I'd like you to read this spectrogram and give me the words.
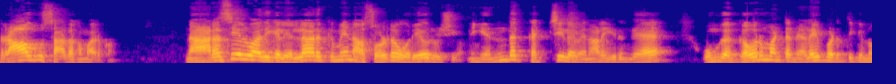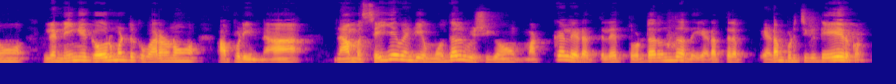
ராகு சாதகமா இருக்கணும். நான் அரசியல்வாதிகள் எல்லாருக்குமே நான் சொல்ற ஒரே ஒரு விஷயம். நீங்க எந்த கட்சியில வேணாலும் இருங்க. உங்க கவர்மெண்ட்டை நிலைப்படுத்திக்கணும் இல்ல நீங்க கவர்மெண்ட்டுக்கு வரணும் அப்படின்னா நாம செய்ய வேண்டிய முதல் விஷயம் மக்களிடத்துல தொடர்ந்து அந்த இடத்துல இடம் பிடிச்சுக்கிட்டே இருக்கணும்.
